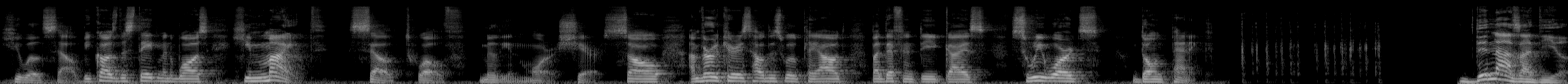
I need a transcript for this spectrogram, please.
he will sell because the statement was he might sell 12 million more shares. So I'm very curious how this will play out, but definitely guys, three words, don't panic. The NASA deal.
